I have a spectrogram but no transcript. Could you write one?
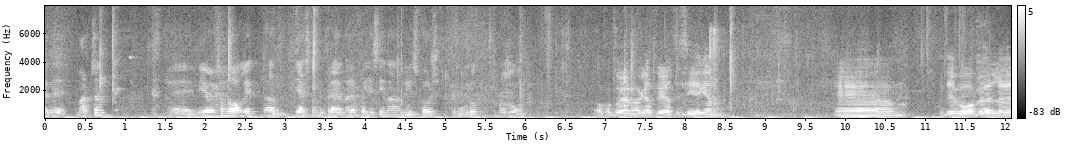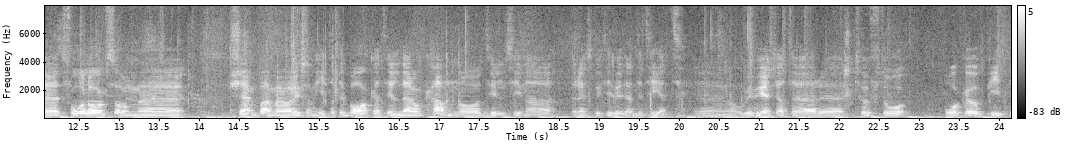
Eh, matchen. Eh, vi gör som vanligt att gästande tränare får ge sin analys först. Olof, varsågod. Jag får börja med att gratulera till segern. Ehm, det var väl eh, två lag som kämpar med att liksom hitta tillbaka till där de kan och till sina respektive identitet. Ehm, och vi vet ju att det är tufft att åka upp hit.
